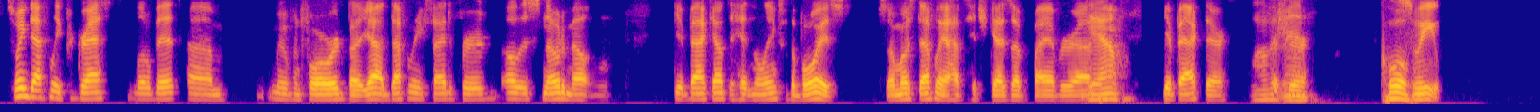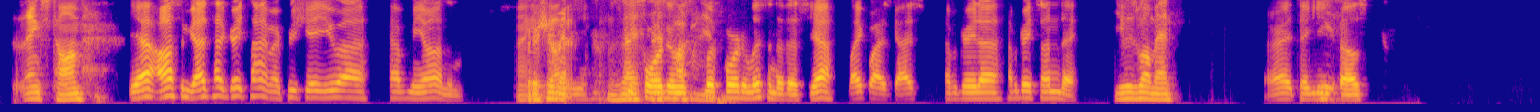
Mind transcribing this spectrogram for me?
swing definitely progressed a little bit. Um, moving forward. But yeah, definitely excited for all this snow to melt and get back out to hitting the links with the boys. So most definitely, I have to hit you guys up if I ever uh, yeah get back there. Love it, sure. Man. Cool, sweet. Thanks, Tom. Yeah, awesome, guys. Had a great time. I appreciate you uh, having me on and for sure, man. It was nice, forward nice to look forward to listen to this. Yeah, likewise, guys. Have a great uh have a great Sunday. You as well, man. All right, take it Peace. easy, fellas.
